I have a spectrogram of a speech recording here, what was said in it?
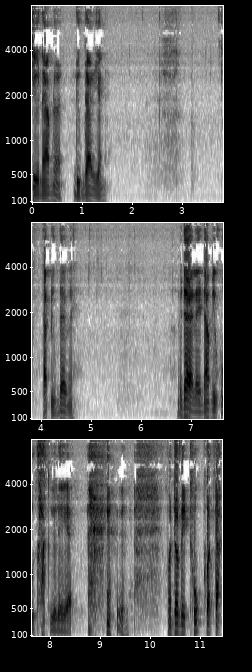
เจอน้ำเนี่ยดื่มได้หรือยังตักดื่มได้ไหม ไม่ได้อะไรน้ำยังขุ่นคลักอยู่เลยอะ่ะมันต้องได้ทุกข์เพราะตัก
